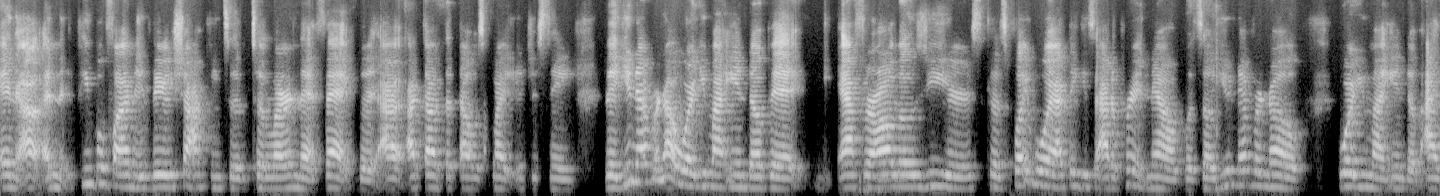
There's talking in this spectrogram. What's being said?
and uh, and people find it very shocking to to learn that fact. But I, I thought that that was quite interesting. That you never know where you might end up at after all mm-hmm. those years, because Playboy I think is out of print now, but so you never know where you might end up. I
